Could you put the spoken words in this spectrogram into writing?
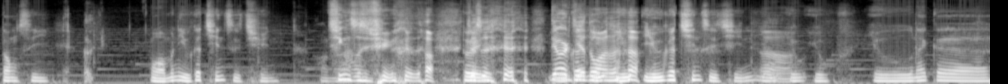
东西，我们有个亲子群。哦亲子群 是吧？就是对第二阶段有了有有一个亲子群，有嗯有有有那个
